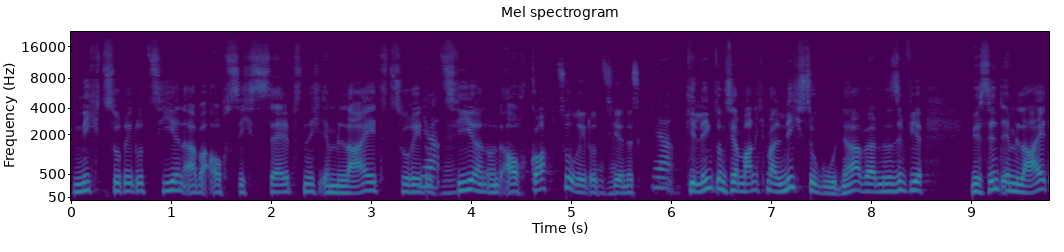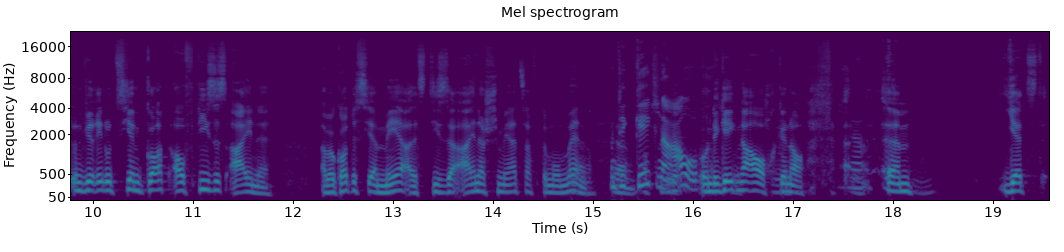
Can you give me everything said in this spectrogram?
nicht zu reduzieren, aber auch sich selbst nicht im Leid zu reduzieren und auch Gott zu reduzieren. Das Ja. gelingt uns ja manchmal nicht so gut. Ne? Aber dann sind wir, wir sind im Leid und wir reduzieren Gott auf dieses eine. Aber Gott ist ja mehr als dieser eine schmerzhafte Moment. Und die Gegner auch. Und die Gegner auch, genau. Ja. Ähm, jetzt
